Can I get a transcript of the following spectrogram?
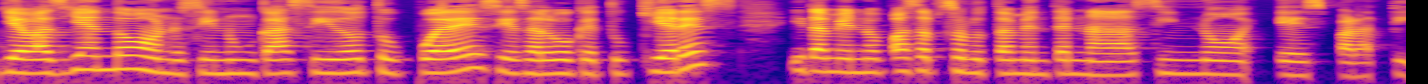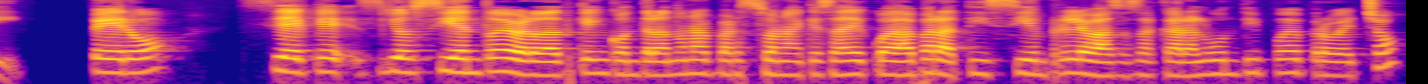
llevas yendo o si nunca has sido, tú puedes, si es algo que tú quieres y también no pasa absolutamente nada si no es para ti. Pero sé que yo siento de verdad que encontrando una persona que es adecuada para ti siempre le vas a sacar algún tipo de provecho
